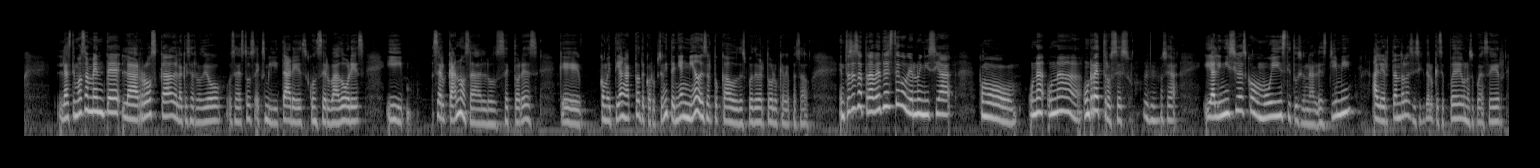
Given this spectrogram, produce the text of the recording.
Lastimosamente, la rosca de la que se rodeó, o sea, estos exmilitares, conservadores y cercanos a los sectores que cometían actos de corrupción y tenían miedo de ser tocados después de ver todo lo que había pasado. Entonces, a través de este gobierno inicia como una, una, un retroceso. O sea, y al inicio es como muy institucional. Es Jimmy alertando a la CICIG de lo que se puede o no se puede hacer.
